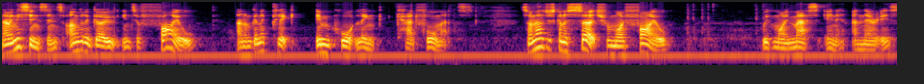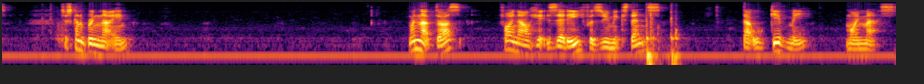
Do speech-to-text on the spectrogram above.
Now in this instance I'm going to go into file and I'm going to click import link CAD formats. So I'm now just going to search for my file with my mass in it and there it is. Just going to bring that in. When that does, if I now hit ZE for zoom extents, that will give me my mass.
